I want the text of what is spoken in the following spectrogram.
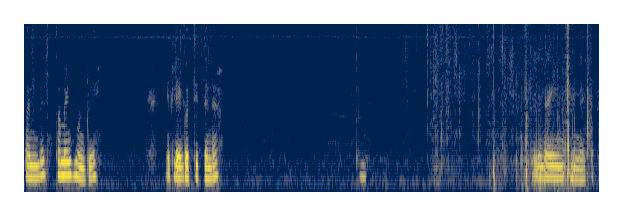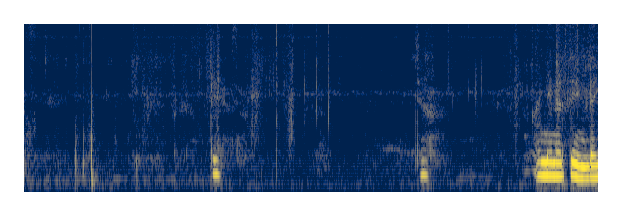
ಪಂದ್ ಕಮೆಂಟ್ ಮಾಡ್ಲಿ ಇಟ್ಲಿ ಗೊತ್ತಿತ್ತಂಡ. ಹಂಗಾಯ್ತು ಓಕೆ. ಅಣ್ಣೆ ನಡ್ತೀನಿ ದೈ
